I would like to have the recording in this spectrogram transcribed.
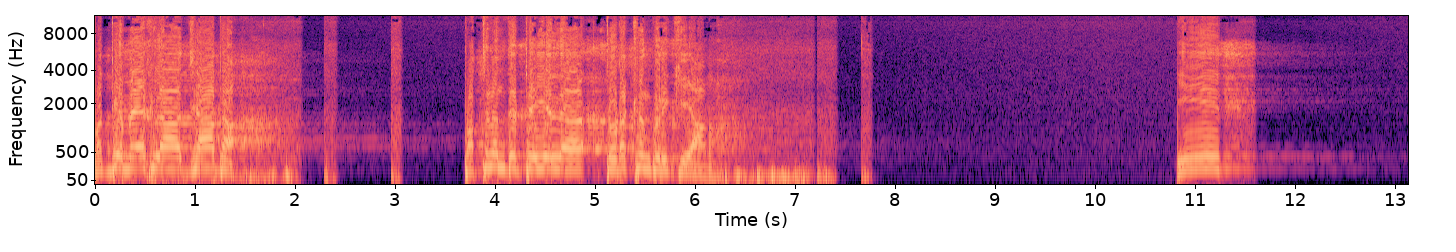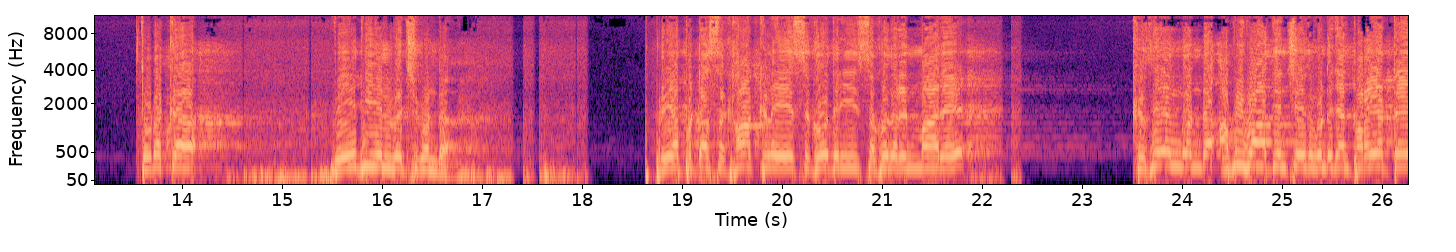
മധ്യമേഖലാ ജാഥ പത്തനംതിട്ടയിൽ തുടക്കം കുറിക്കുകയാണ്. ഈ തുടക്ക വേദിയിൽ വെച്ചുകൊണ്ട് പ്രിയപ്പെട്ട സഖാക്കളെ സഹോദരി സഹോദരന്മാരെ ഹൃദയം കൊണ്ട് അഭിവാദ്യം ചെയ്തുകൊണ്ട് ഞാൻ പറയട്ടെ.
